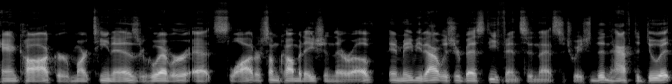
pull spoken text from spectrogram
Hancock or Martinez or whoever at slot or some combination thereof. And maybe that was your best defense in that situation. Didn't have to do it,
